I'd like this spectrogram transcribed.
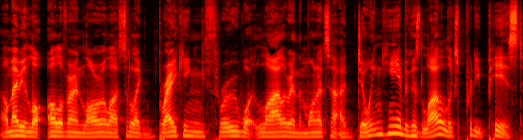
or maybe Lo- Oliver and Laurel are sort of like breaking through what Lyla and the Monitor are doing here because Lyla looks pretty pissed.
